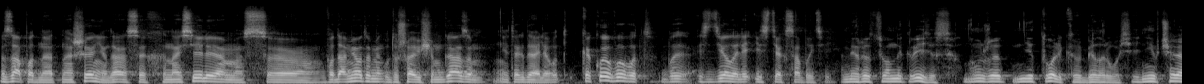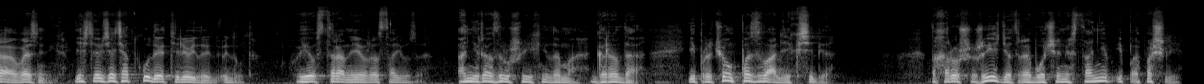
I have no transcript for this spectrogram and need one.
западные отношения да, с их насилием, с э, водометами, удушающим газом и так далее. Вот какой вывод вы сделали из тех событий? Миграционный кризис, но он же не только в Беларуси, не вчера возник. Если взять, откуда эти люди идут? в страны Евросоюза. Они разрушили их дома, города. И причем позвали их к себе. На хорошую жизнь, где-то рабочие места они и пошли.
